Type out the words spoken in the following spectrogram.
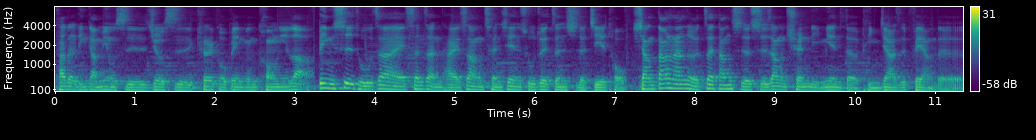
他的灵感缪斯就是 Kurt Cobain 跟 Connie Love，并试图在伸展台上呈现出最真实的街头。想当然了，在当时的时尚圈里面的评价是非常的。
